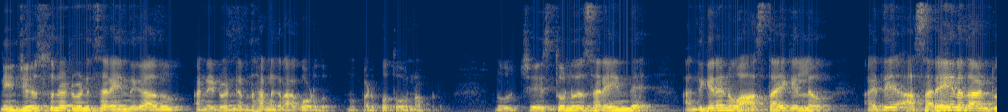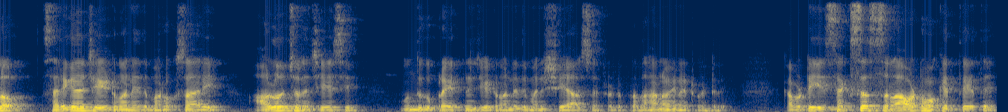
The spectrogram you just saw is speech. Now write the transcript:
నేను చేస్తున్నటువంటి సరైంది కాదు అనేటువంటి నిర్ధారణకు రాకూడదు. నువ్వు పడిపోతూ ఉన్నప్పుడు. నువ్వు చేస్తున్నది సరైందే అందుకనే నువ్వు ఆ స్థాయికి వెళ్ళావు. అయితే ఆ సరైన దాంట్లో సరిగా చేయటం అనేది మరొకసారి ఆలోచన చేసి ముందుకు ప్రయత్నం చేయడం అనేది మనిషి చేయాల్సినటువంటి ప్రధానమైనటువంటిది. కాబట్టి సక్సెస్ రావటం ఒక ఎత్తు అయితే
